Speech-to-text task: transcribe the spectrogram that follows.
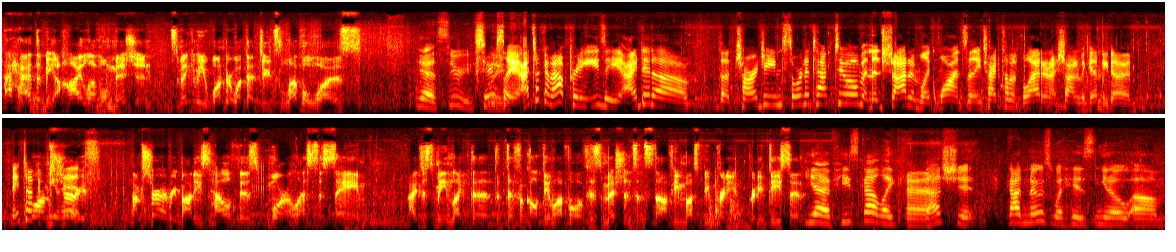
That had to be a high level mission. It's making me wonder what that dude's level was. Yeah, seriously. Seriously, I took him out pretty easy. I did uh, the charging sword attack to him and then shot him like once, and then he tried to come at the ladder, and I shot him again, and he died. They took Well, a I'm few sure. hits. I'm sure everybody's health is more or less the same. I just mean like the, the difficulty level of his missions and stuff. He must be pretty pretty decent. Yeah, if he's got like Uh. that shit, God knows what his, you know, um,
